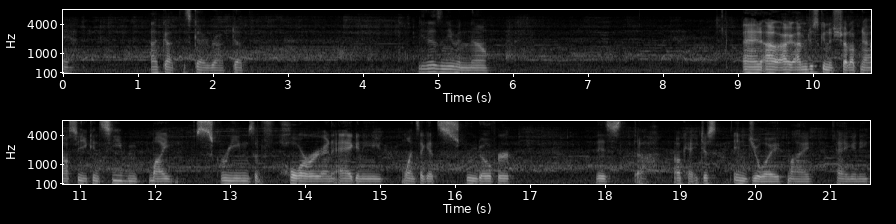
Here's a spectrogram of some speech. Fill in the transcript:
Man, I've got this guy wrapped up. He doesn't even know. And I, I'm just gonna shut up now so you can see my screams of horror and agony once I get screwed over. This, uh, okay, just enjoy my agony.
